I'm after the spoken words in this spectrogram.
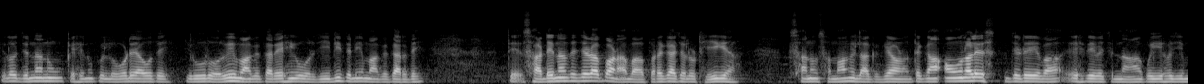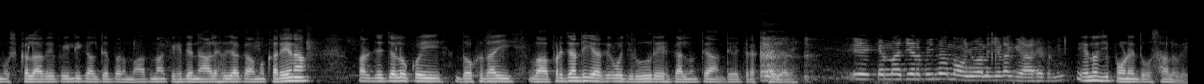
ਚਲੋ ਜਿਨ੍ਹਾਂ ਨੂੰ ਕਿਸੇ ਨੂੰ ਕੋਈ ਲੋੜ ਆ, ਉਹ ਤੇ ਜ਼ਰੂਰ ਹੋਰ ਵੀ ਮੰਗ ਕਰੇ, ਅਸੀਂ ਹੋਰ ਚੀਜ਼ ਦੀ ਤੇ ਨਹੀਂ ਮੰਗ ਕਰਦੇ। ਤੇ ਸਾਡੇ ਨਾਲ ਤੇ ਜਿਹੜਾ ਭਾਣਾ ਵਾਪਰ ਗਿਆ, ਚਲੋ ਠੀਕ ਆ। ਸਾਨੂੰ ਸਮਾਂ ਵੀ ਲੱਗ ਗਿਆ ਹੁਣ ਤੇ ਗਾਂ ਆਉਣ ਵਾਲੇ ਸ- ਜਿਹੜੇ ਵਾ ਇਸ ਦੇ ਵਿੱਚ ਨਾ ਕੋਈ ਇਹੋ ਜੀ ਮੁਸ਼ਕਲ ਆਵੇ ਪਹਿਲੀ ਗੱਲ ਤੇ ਪਰਮਾਤਮਾ ਕਿਸੇ ਦੇ ਨਾਲ ਇਹੋ ਜਿਹਾ ਕੰਮ ਕਰੇ ਨਾ ਪਰ ਜੇ ਚਲੋ ਕੋਈ ਦੁਖਦਾਈ ਵਾਪਰ ਜਾਂਦੀ ਆ ਤੇ ਉਹ ਜ਼ਰੂਰ ਇਸ ਗੱਲ ਨੂੰ ਧਿਆਨ ਦੇ ਵਿੱਚ ਰੱਖਿਆ ਜਾਵੇ। ਇਹ ਕਿੰਨਾ ਚਿਰ ਪਹਿਲਾਂ ਨੌਜਵਾਨ ਜਿਹੜਾ ਗਿਆ ਹੈ ਇਟਲੀ? ਇਹਨੂੰ ਜੀ ਪੌਣੇ 2 ਸਾਲ ਹੋ ਗਏ।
